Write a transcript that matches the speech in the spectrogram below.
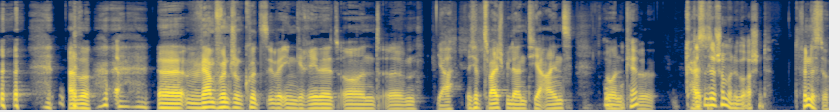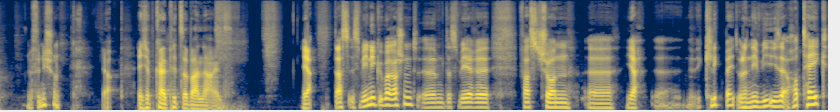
also, ja. äh, wir haben vorhin schon kurz über ihn geredet und ähm, ja, ich habe zwei Spieler in Tier 1 oh, und okay. äh, Das ist ja schon mal überraschend. Findest du? Ja, Finde ich schon. Ich habe Kyle Pitts aber an der 1. Ja, das ist wenig überraschend. Ähm, das wäre fast schon, äh, ja, äh, Clickbait oder nee, wie ist er? Hot Take.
